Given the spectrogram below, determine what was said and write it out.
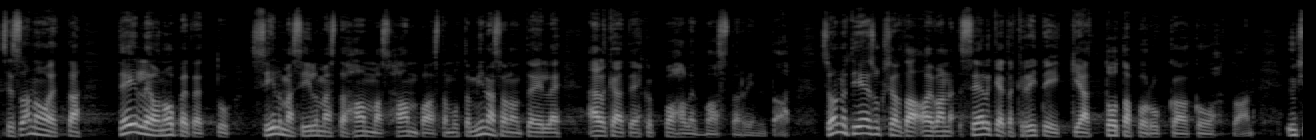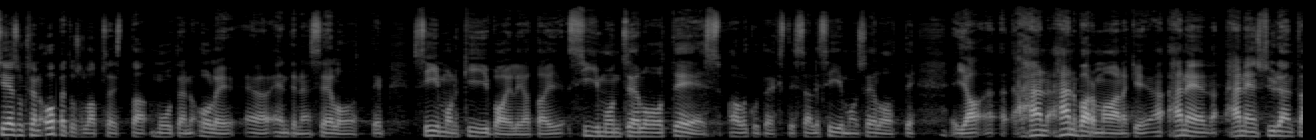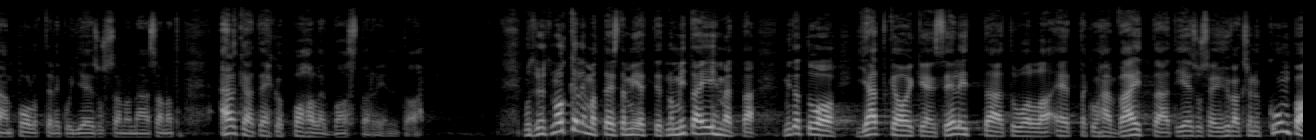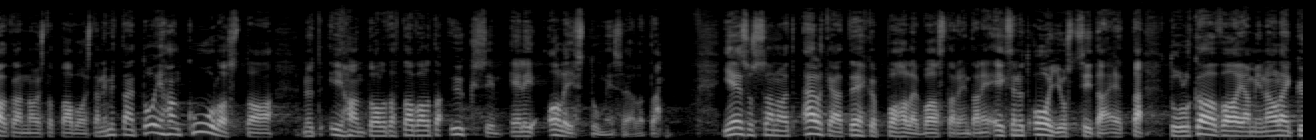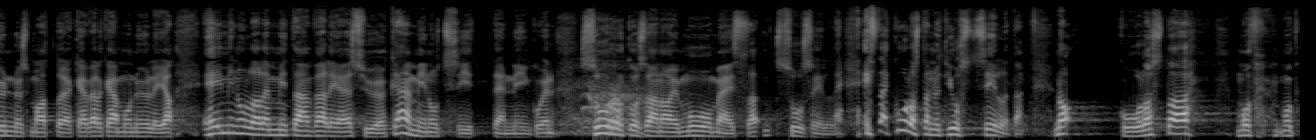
Se sanoo, että Teille on opetettu silmä silmästä, hammas hampaasta, mutta minä sanon teille, älkää tehkö pahalle vastarintaa. Se on nyt Jeesukselta aivan selkeää kritiikkiä tota porukkaa kohtaan. Yksi Jeesuksen opetuslapseista muuten oli äh, entinen selootti, Simon kiivailija tai Simon Zelotes alkutekstissä, eli Simon selootti. Ja hän, hän varmaan ainakin, hänen, hänen sydäntään poltteli, kun Jeesus sanoi nämä sanat, älkää tehkö pahalle vastarintaa. Mutta nyt nokkelimmat teistä miettii, että no mitä ihmettä, mitä tuo jätkä oikein selittää tuolla, että kun hän väittää, että Jeesus ei hyväksynyt kumpaakaan noista tavoista. Nimittäin toihan kuulostaa nyt ihan tuolta tavalta yksi, eli alistumiselta. Jeesus sanoi, että älkää tehkö pahalle vastarinta, niin eikö se nyt ole just sitä, että tulkaa vaan ja minä olen kynnysmatto ja kävelkää mun yli ja ei minulla ole mitään väliä ja syökää minut sitten, niin kuin surku sanoi muumeissa susille. Eikö tämä kuulosta nyt just siltä? No, kuulostaa, mutta mut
